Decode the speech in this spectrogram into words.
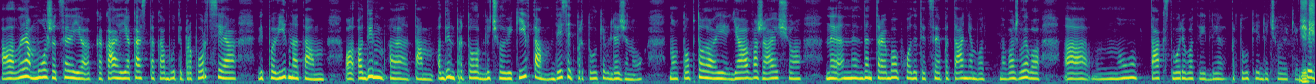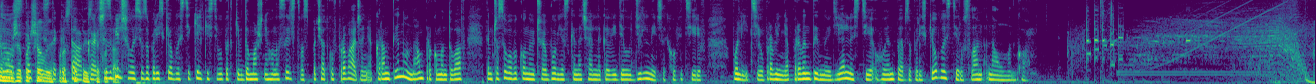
але може це яка, якась така бути пропорція відповідна там один, е, там один притулок для чоловіків, там 10 притулків для жінок. Ну тобто я вважаю, що не, не, не треба обходити це питання, бо важливо а, ну так створювати і для притулки і для чоловіків. Якщо Щодо ми вже почали статистики, про статистику, так, чи так. збільшилась у Запорізькій області кількість випадків домашнього насильства з початку впровадження карантину? Нам прокоментував тимчасово виконуючий обов'язки начальника відділу дільничних офіцерів поліції управління превентивної діяльності ГУНП в Запорізькій області Руслан Науменко.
